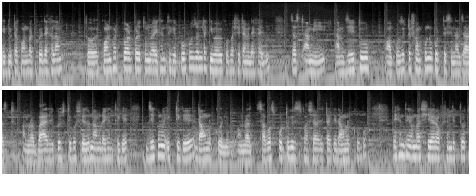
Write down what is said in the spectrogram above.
এই দুইটা কনভার্ট করে দেখালাম। তো কনভার্ট করার পরে তোমরা এখান থেকে প্রপোজালটা কীভাবে করবে সেটা আমি দেখাই দিই। জাস্ট আমি আমি যেহেতু প্রজেক্টটা সম্পূর্ণ করতেছি না জাস্ট আমরা বায়ার রিকোয়েস্ট দেবো সেই জন্য আমরা এখান থেকে যে কোনো একটিকে ডাউনলোড করে নেব। আমরা সাপোজ পর্তুগিজ ভাষা এটাকে ডাউনলোড করব। এখান থেকে আমরা শেয়ার অপশান দেখতে পাচ্ছ।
